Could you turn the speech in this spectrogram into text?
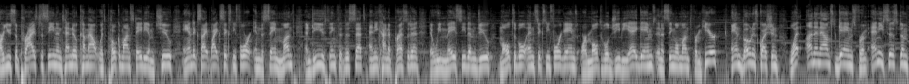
Are you surprised to see Nintendo come out with Pokemon Stadium 2 and Excitebike 64 in the same month? And do you think that this sets any kind of precedent that we may see them do multiple N64 games or multiple GBA games in a single month from here? And bonus question, what unannounced games from any system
